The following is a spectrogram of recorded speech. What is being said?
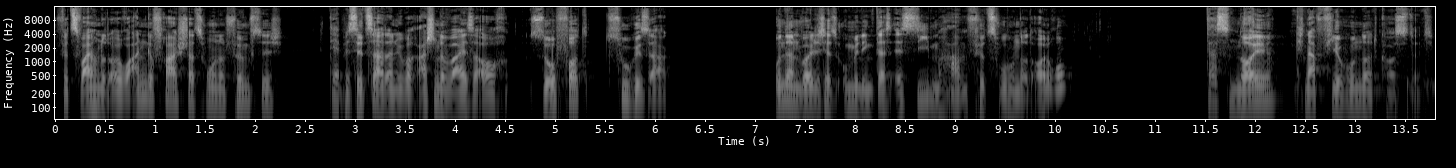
für 200 Euro angefragt statt 250. Der Besitzer hat dann überraschenderweise auch sofort zugesagt. Und dann wollte ich jetzt unbedingt das S7 haben für 200 Euro, das neu knapp 400 kostet.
